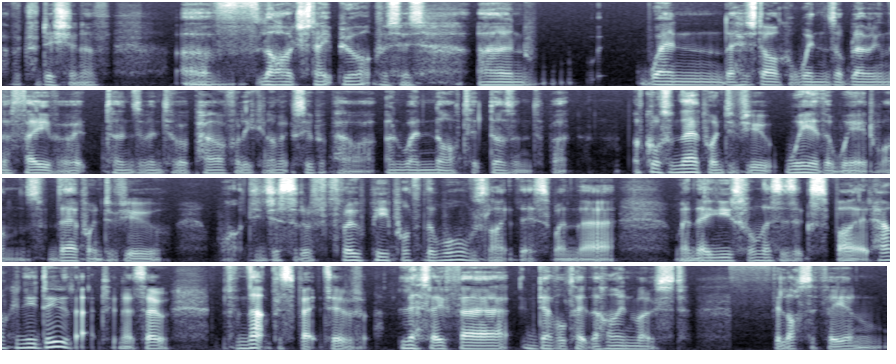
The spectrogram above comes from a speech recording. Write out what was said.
have a tradition of of large state bureaucracies, and when the historical winds are blowing in their favour, it turns them into a powerful economic superpower, and when not, it doesn't. But of course, from their point of view, we're the weird ones. From their point of view, what do you just sort of throw people to the wolves like this when their when their usefulness is expired? How can you do that? You know, so from that perspective, laissez-faire, devil take the hindmost philosophy and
